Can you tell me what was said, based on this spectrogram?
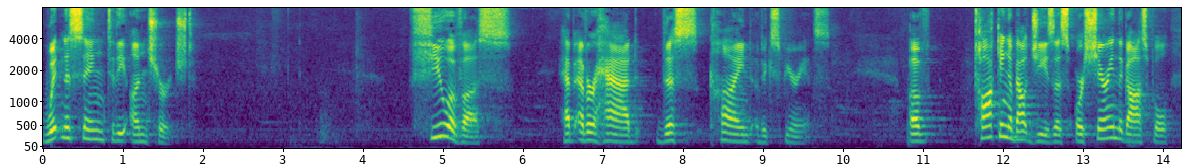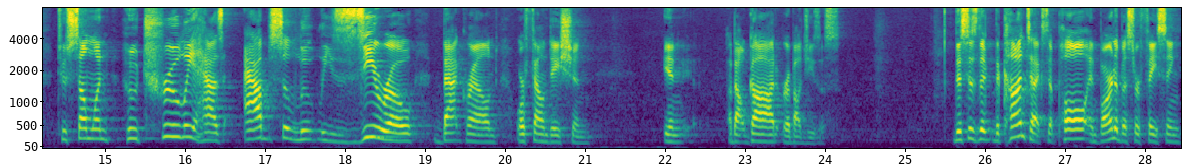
witnessing to the unchurched. Few of us have ever had this kind of experience of talking about Jesus or sharing the gospel to someone who truly has absolutely zero background or foundation in about God or about Jesus. This is the, the context that Paul and Barnabas are facing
